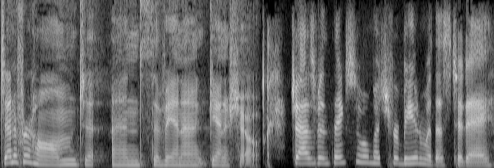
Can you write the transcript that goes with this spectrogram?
Jennifer Holm, and Savannah Ganeshow. Jasmine, thanks so much for being with us today.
